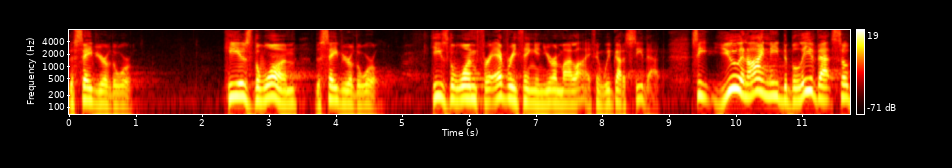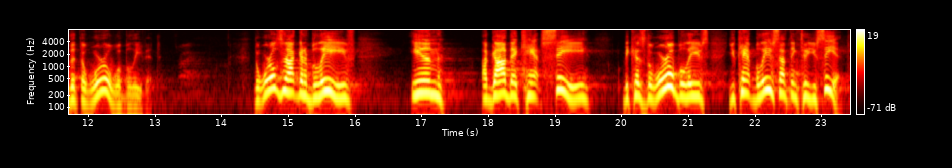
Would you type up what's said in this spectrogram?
the Savior of the world. He is the one, the Savior of the world. He's the one for everything in your and my life, and we've got to see that. See, you and I need to believe that so that the world will believe it. The world's not going to believe in a God they can't see because the world believes you can't believe something till you see it.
